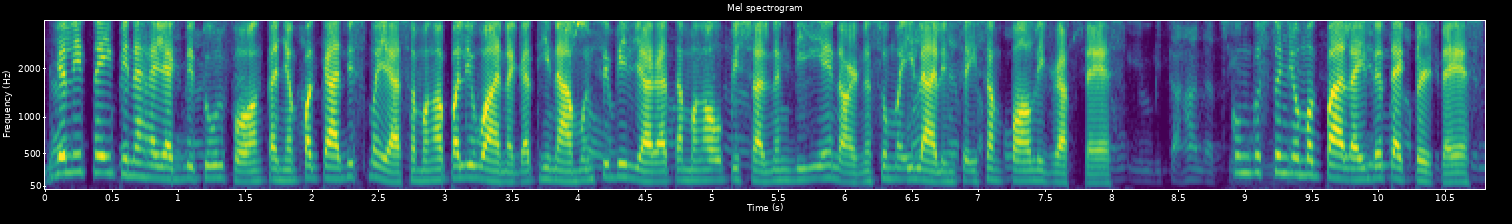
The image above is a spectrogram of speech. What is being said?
Galit na ipinahayag ni Tulfo ang kanyang pagkadismaya sa mga paliwanag at hinamon si Villar at ang mga opisyal ng DENR na sumailalim sa isang polygraph test. Kung gusto nyo magpalay detector test,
